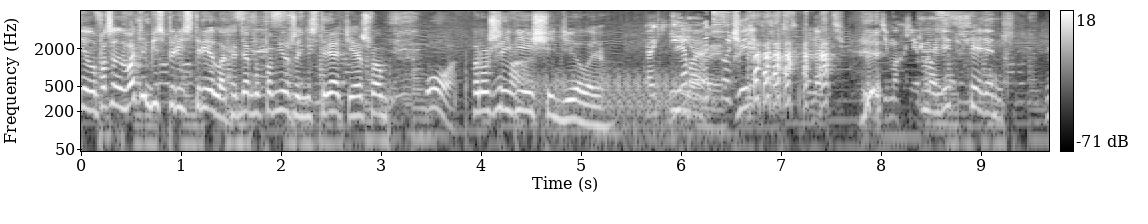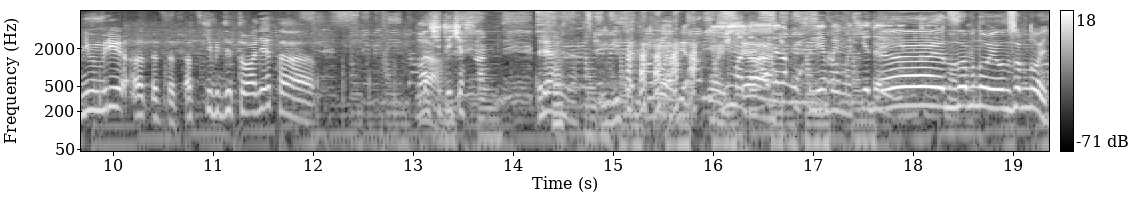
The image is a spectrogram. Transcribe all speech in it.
Не, ну пацаны, давайте без перестрела. Хотя бы по мне уже не стрелять. Я ж вам О, хорошие Дима, вещи делаю. какие? Я Дима, хлеба. Есть челлендж. Не умри от, от, от, от скибиди туалета. 24 часа. Реально. Дима, давай нам хлеба и македа. Он за мной, он за мной.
